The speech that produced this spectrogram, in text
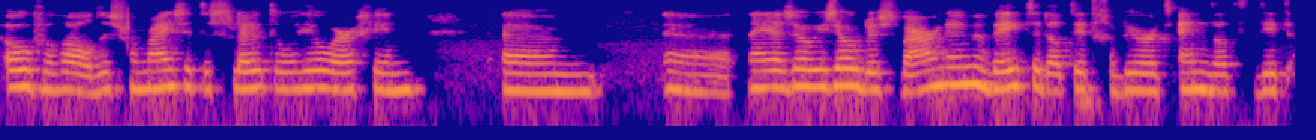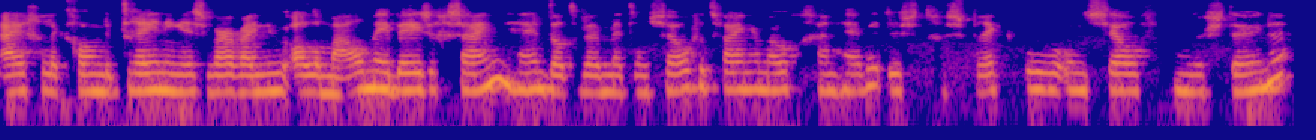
overal. Dus voor mij zit de sleutel heel erg in Um, uh, nou ja, sowieso dus waarnemen, weten dat dit gebeurt en dat dit eigenlijk gewoon de training is waar wij nu allemaal mee bezig zijn. Hè? Dat we met onszelf het fijner mogen gaan hebben. Dus het gesprek hoe we onszelf ondersteunen.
